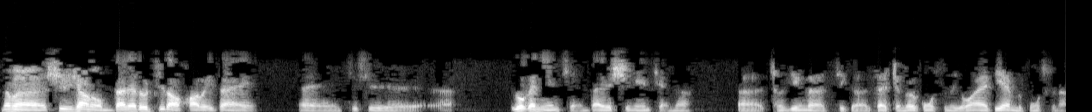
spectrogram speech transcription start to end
那么事实上呢，我们大家都知道，华为在呃就是呃。若干年前，大约十年前呢，呃，曾经呢，这个在整个公司呢，由 IBM 的公司呢，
